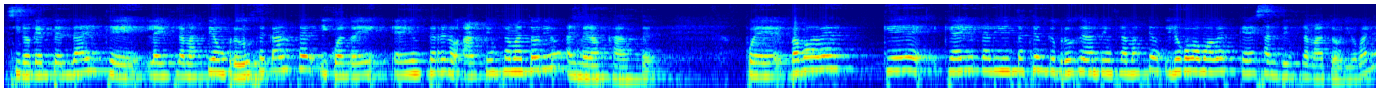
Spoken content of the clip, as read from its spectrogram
Sino que entendáis que la inflamación produce cáncer y cuando hay, un terreno antiinflamatorio hay menos cáncer. Pues vamos a ver qué, hay en la alimentación que produce antiinflamación y luego vamos a ver qué es antiinflamatorio, ¿vale?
